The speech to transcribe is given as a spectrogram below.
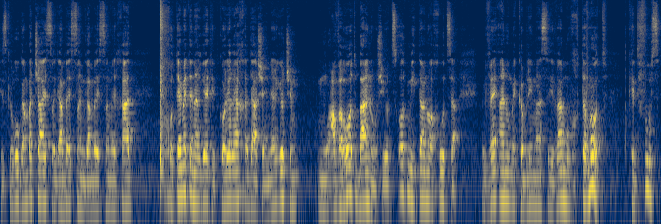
תזכרו, גם ב-19, גם ב-20, גם ב-21, חותמת אנרגטית, כל ירח חדש, האנרגיות שמועברות בנו, שיוצאות מאיתנו החוצה, ואנו מקבלים מהסביבה, מוכתמות כדפוס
